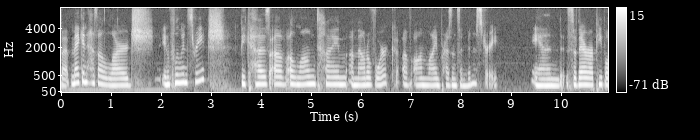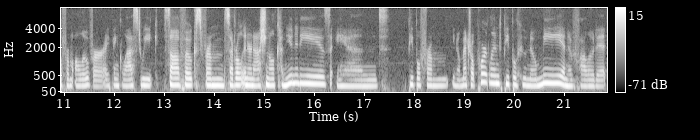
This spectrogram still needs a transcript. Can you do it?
But Megan has a large influence reach because of a long time amount of work of online presence and ministry. And so there are people from all over. I think last week saw folks from several international communities and people from, you know, Metro Portland, people who know me and have followed it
